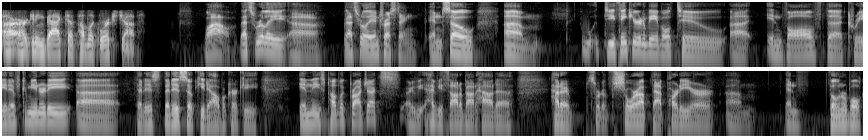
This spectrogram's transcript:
harkening back to public works jobs. Wow, that's really uh, that's really interesting. And so, um, do you think you're going to be able to uh, involve the creative community uh, that is that is so key to Albuquerque in these public projects? Have you, have you thought about how to how to sort of shore up that part of your um, and vulnerable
